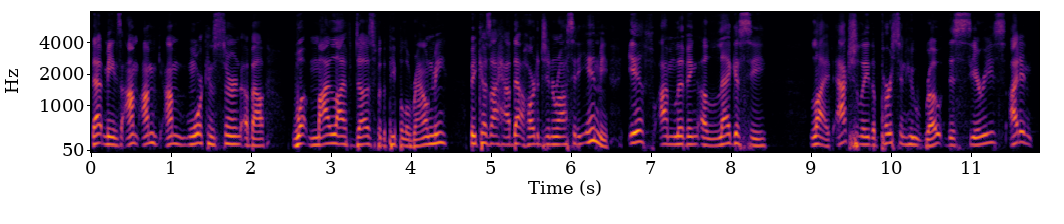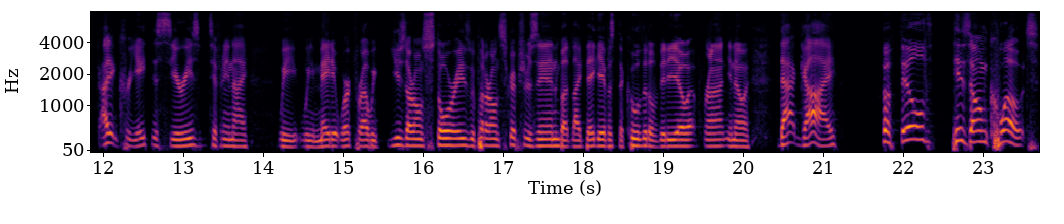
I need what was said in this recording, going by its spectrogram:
that means I'm, I'm, I'm more concerned about what my life does for the people around me because I have that heart of generosity in me. If I'm living a legacy life. Actually, the person who wrote this series, I didn't, I didn't create this series. Tiffany and I, we, we made it work for us. We used our own stories, we put our own scriptures in, but like they gave us the cool little video up front, you know. That guy fulfilled his own quote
